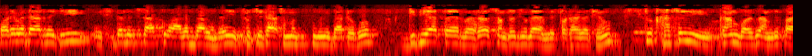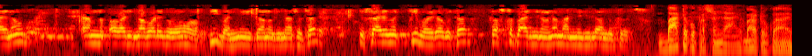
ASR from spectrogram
परेवादारदेखि सिद्धले सातको आदतदार हुँदै छुच्चेटासम्म पुग्ने बाटोको डिपिआर तयार भएर संसदज्यूलाई हामीले पठाएका थियौँ। त्यो खासै काम भएको हामीले पाएनौँ। काम अगाडि नबढेको हो कि भन्ने जनगुनासो छ। यस बारेमा के भइरहेको छ प्रश्न पारिदिनु हुन मान्यजीले अनुरोध गर्छु। बाटोको प्रसङ्ग आयो। बाटोको आयो।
